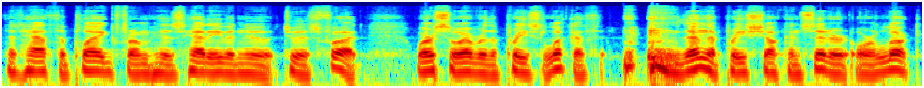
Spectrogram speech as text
that hath the plague from his head even to, to his foot, wheresoever the priest looketh, then the priest shall consider or look,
